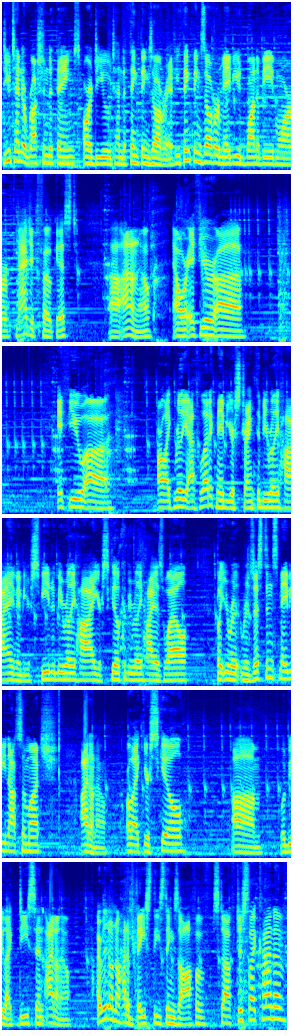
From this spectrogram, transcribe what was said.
do you tend to rush into things or do you tend to think things over? If you think things over, maybe you'd want to be more magic focused. Uh, I don't know. Or if you're, uh, if you uh, are like really athletic, maybe your strength would be really high, maybe your speed would be really high, your skill could be really high as well, but your re resistance maybe not so much. I don't know. Or like your skill um, would be like decent. I don't know. I really don't know how to base these things off of stuff. Just like kind of,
